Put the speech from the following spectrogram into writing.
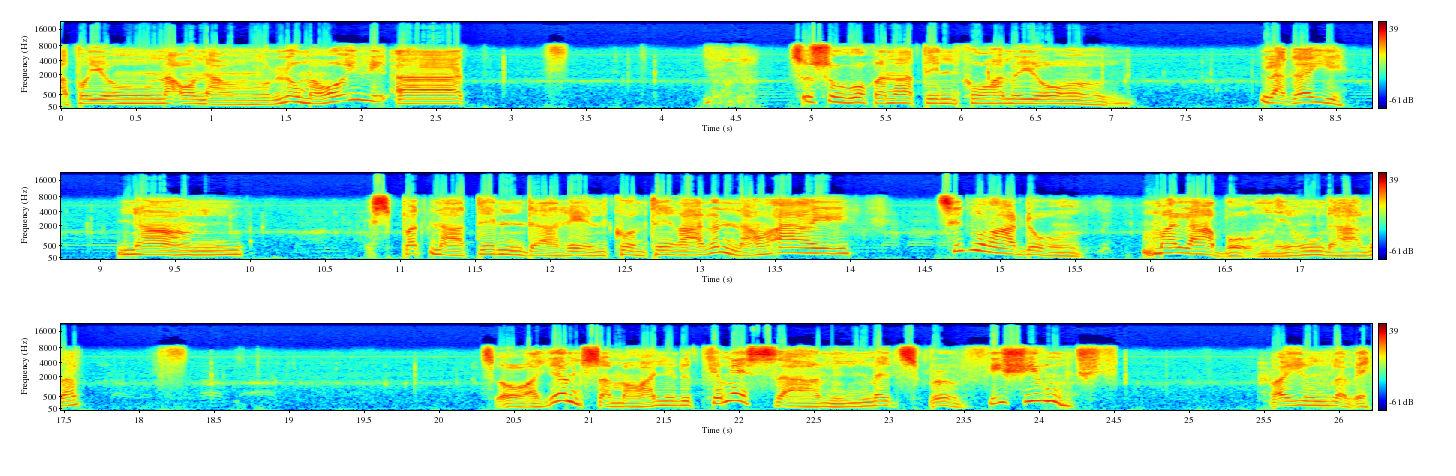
Ako yung naunang lumawoy at susubukan natin kung ano yung lagay ng spot natin dahil konting alon na ay sigurado malabo na yung dagat. So, ayan, samahan niyo ulit kami sa aming Let's Go Fishing. Ayun labi.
